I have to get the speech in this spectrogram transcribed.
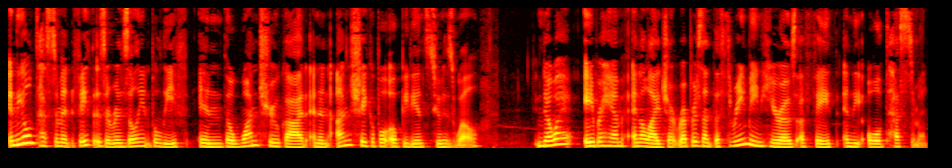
In the Old Testament, faith is a resilient belief in the one true God and an unshakable obedience to his will. Noah, Abraham, and Elijah represent the three main heroes of faith in the Old Testament.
